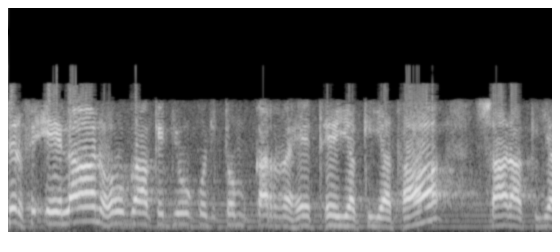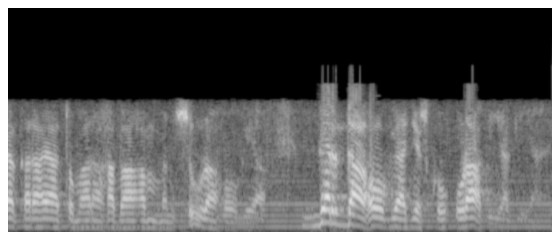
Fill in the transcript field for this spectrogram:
صرف اعلان ہوگا کہ جو کچھ تم کر رہے تھے یا کیا تھا، سارا کیا کرایا تمہارا ہبا ام منصورا ہو گیا۔ گردا ہو گیا جس کو اڑا دیا گیا ہے۔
